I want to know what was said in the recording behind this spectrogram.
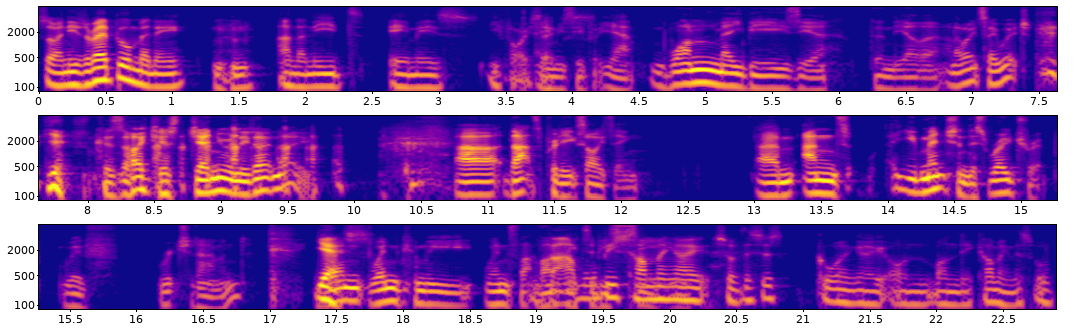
So I need a Red Bull Mini, Mhm. and I need Amy's E46. Amy Seafoot. Yeah. One may be easier than the other. And I won't say which Yes. because I just genuinely don't know. Uh, that's pretty exciting. Um, and you mentioned this road trip with Richard Hammond. Yes. When, when can we? When's that likely that to will be, be coming seen? out. So this is going out on Monday coming. This will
